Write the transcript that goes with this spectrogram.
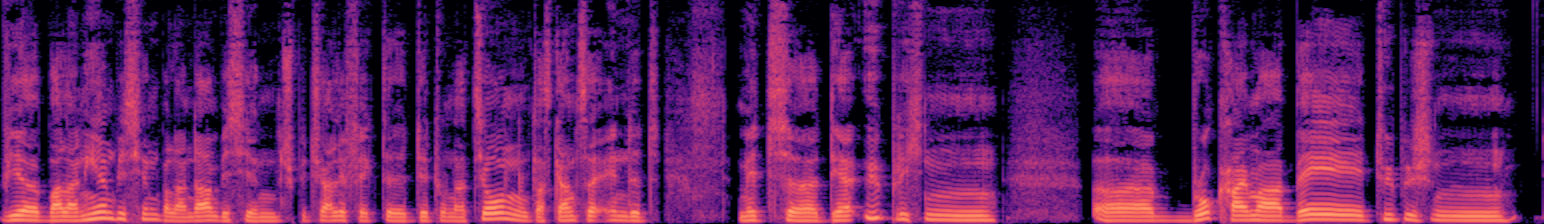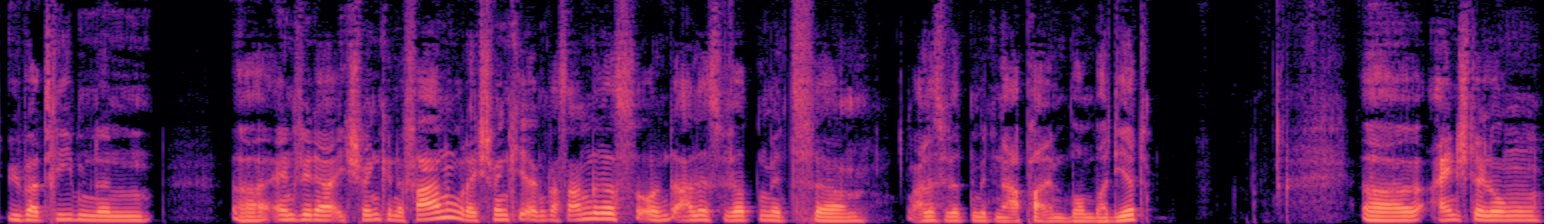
Wir ballern hier ein bisschen, ballern da ein bisschen Spezialeffekte, Detonationen und das Ganze endet mit äh, der üblichen äh, Bruckheimer Bay typischen übertriebenen äh, entweder ich schwenke eine Fahne oder ich schwenke irgendwas anderes und alles wird mit ähm, alles wird mit Napalm bombardiert. Äh, Einstellungen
